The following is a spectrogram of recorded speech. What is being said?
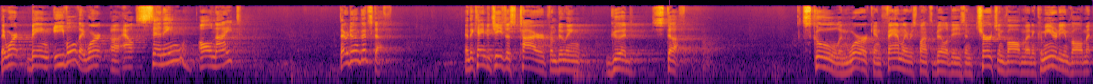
They weren't being evil, they weren't uh, out sinning all night. They were doing good stuff. And they came to Jesus tired from doing good stuff school and work and family responsibilities and church involvement and community involvement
